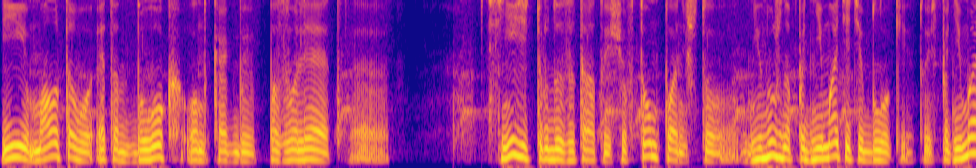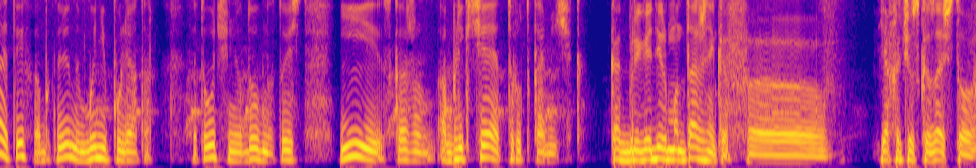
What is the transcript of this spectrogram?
И мало того, этот блок, он как бы позволяет э, снизить трудозатраты еще в том плане, что не нужно поднимать эти блоки. То есть поднимает их обыкновенный манипулятор. Это очень удобно. То есть и, скажем, облегчает труд каменщика. Как бригадир монтажников, э, я хочу сказать, что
